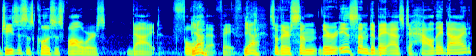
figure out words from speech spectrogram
Jesus' closest followers died for yeah. that faith. Yeah. So there's some there is some debate as to how they died,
